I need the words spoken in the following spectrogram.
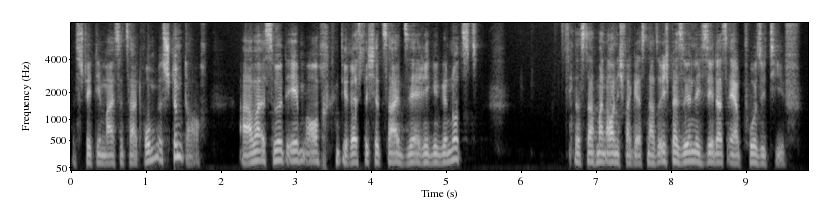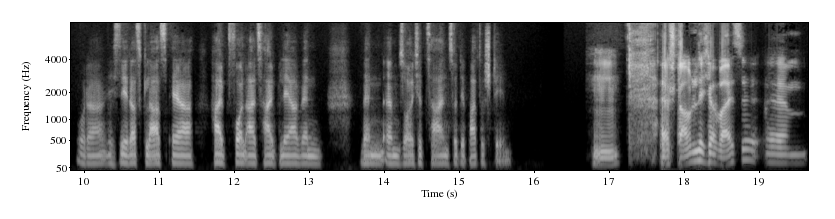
es steht die meiste Zeit rum, es stimmt auch. Aber es wird eben auch die restliche Zeit sehr rege genutzt. Das darf man auch nicht vergessen. Also ich persönlich sehe das eher positiv oder ich sehe das Glas eher halb voll als halb leer, wenn, wenn ähm, solche Zahlen zur Debatte stehen. Hm. Erstaunlicherweise, ähm,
